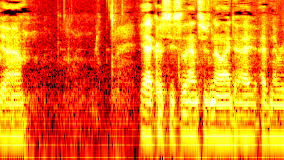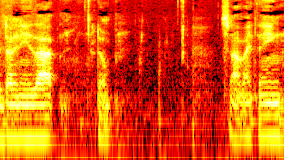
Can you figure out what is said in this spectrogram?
Yeah. Yeah, Christy, so the answer is no. I, I, I've never done any of that. I don't. It's not my thing.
